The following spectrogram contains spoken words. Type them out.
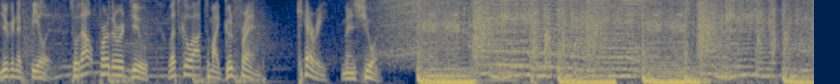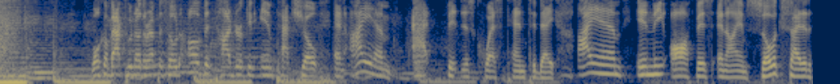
you're going to feel it. So without further ado, let's go out to my good friend, Kerry Mensior. Welcome back to another episode of the Todd Durkin Impact Show, and I am at Fitness Quest 10 today. I am in the office and I am so excited.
